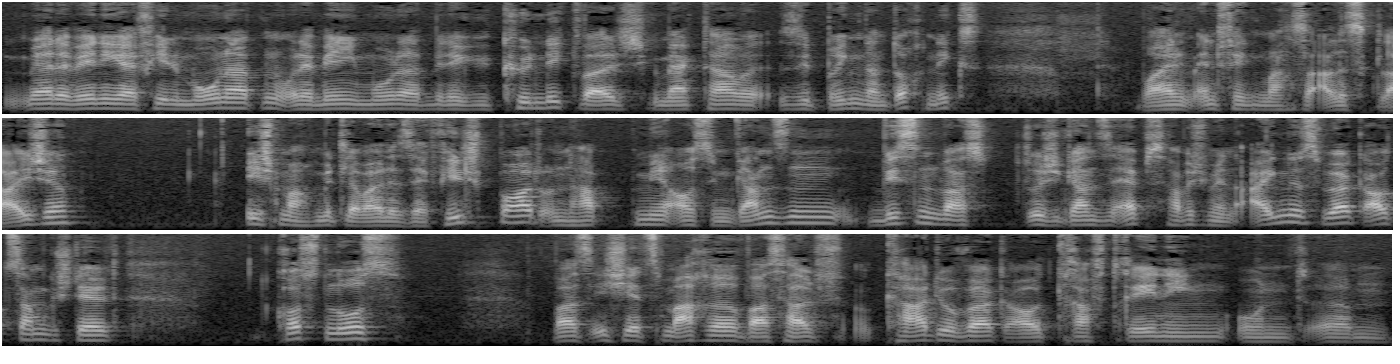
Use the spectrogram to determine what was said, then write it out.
mehr oder weniger vielen Monaten oder wenigen Monaten wieder gekündigt, weil ich gemerkt habe, sie bringen dann doch nichts. Weil im Endeffekt machen sie alles Gleiche. Ich mache mittlerweile sehr viel Sport und habe mir aus dem ganzen Wissen, was durch die ganzen Apps, habe ich mir ein eigenes Workout zusammengestellt, kostenlos, was ich jetzt mache, was halt Cardio-Workout, Krafttraining und ähm,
